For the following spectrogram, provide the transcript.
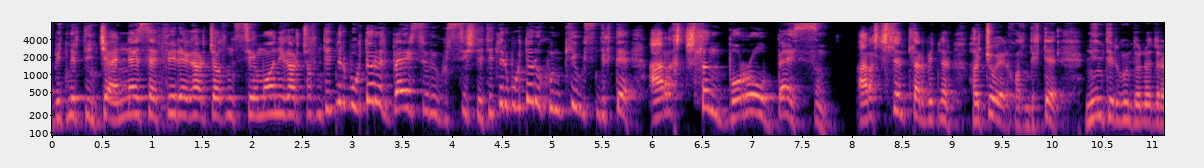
бид нар тийч Анна Сафирыг харж олон Симоныг харж олон тэд нар бүгдөө байр суурийг хүссэн шүү дээ. Тэд нар бүгдөө хүндлийг хүссэн. Гэхдээ аргачлал нь буруу байсан аргачлалын талаар бид нэр хожуу ярих болно. Гэхдээ нин тэргүнд өнөөдөр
